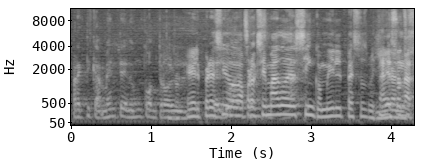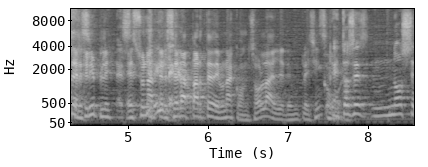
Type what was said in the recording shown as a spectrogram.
prácticamente de un control. El precio aproximado es 5 mil pesos Y mexicanos. es una, es triple. es una triple, tercera cabrón. parte de una consola, de un Play 5. güey. Entonces, no sé,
